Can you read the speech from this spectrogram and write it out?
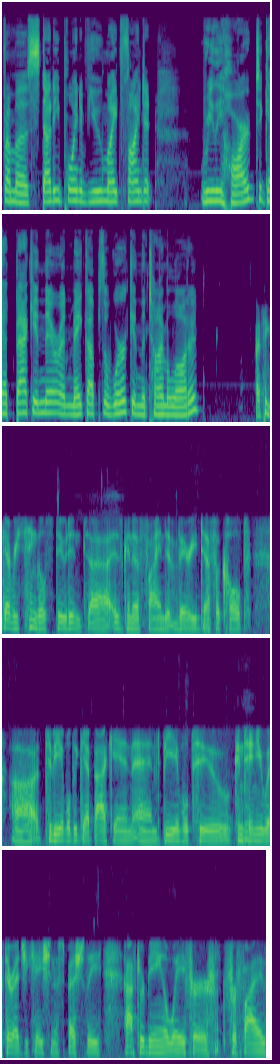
from a study point of view, might find it really hard to get back in there and make up the work in the time allotted? I think every single student uh, is going to find it very difficult uh, to be able to get back in and be able to continue with their education, especially after being away for for five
